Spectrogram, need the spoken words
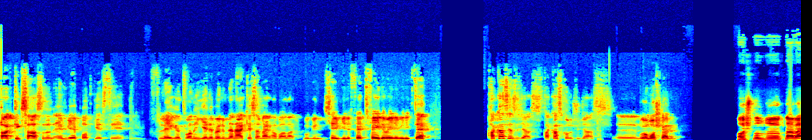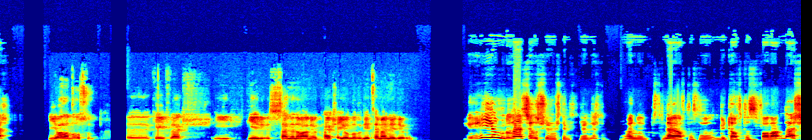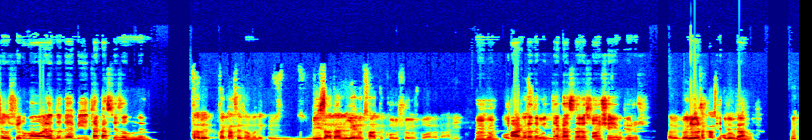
Taktik sahasının NBA podcast'i Flagrant One'ın yeni bölümünden herkese merhabalar. Bugün sevgili Fat Fadeaway ile birlikte takas yazacağız, takas konuşacağız. Ee, Brom hoş geldin. Hoş bulduk. Ne haber? İyi valla ne olsun. Ee, keyifler iyi diyebiliriz. Sende ne var ne yok? Her şey yolunda diye temenni ediyorum. İyi yanında ders çalışıyorum işte bir süredir. Hani final haftası, büt haftası falan ders çalışıyorum ama arada da bir takas yazalım dedim. Tabii takas yazalım dedik. Biz, biz zaten yarım saattir konuşuyoruz bu arada. Hani Hı hı. Yok, Arkada bir takaslara son şey Tabii. yapıyoruz. tabii böyle Dur, bir takas bir olur mu?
